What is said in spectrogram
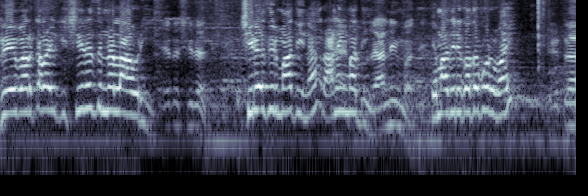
গ্রেভার কালার কি সিরাজি না লাহোরি? এটা সিরাজি সিরাজির মাদি না? রানিং মাদি? রানিং মাদি। এই মাদির কত পড়বে ভাই? এটা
